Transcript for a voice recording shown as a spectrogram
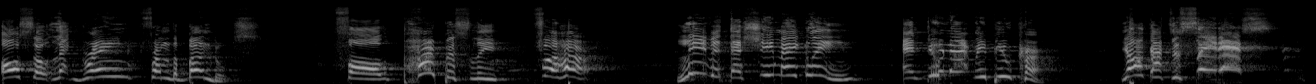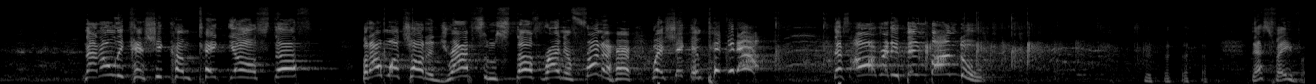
also let grain from the bundles fall purposely for her. Leave it that she may glean and do not rebuke her. Y'all got to see this. Not only can she come take y'all stuff, but I want y'all to drop some stuff right in front of her where she can pick it up. That's already been bundled. That's favor.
